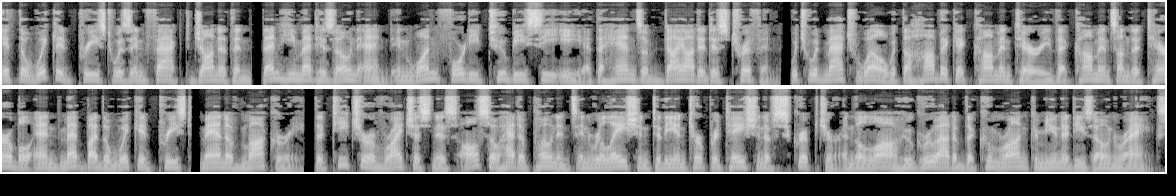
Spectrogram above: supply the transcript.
If the wicked priest was in fact Jonathan, then he met his own end in 142 BCE at the hands of Diodotus Tryphon, which would match well with the Habakkuk commentary that comments on the terrible end met by the wicked priest, man of mockery. The teacher of righteousness also had opponents in relation to the interpretation of scripture and the law who grew out of the Qumran community's own ranks.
